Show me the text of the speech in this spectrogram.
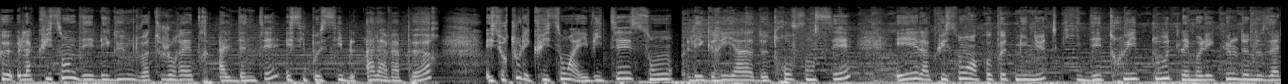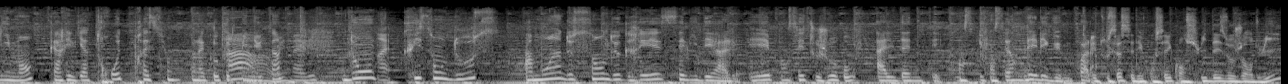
que la cuisson des légumes doit toujours être al dente et si possible à la vapeur. Et surtout, les cuissons à éviter sont les grillades trop foncées et la cuisson en cocotte minute qui détruit toutes les molécules de nos aliments car il y a trop de pression dans la cocotte Ah, minute. hein. oui. Donc, Ouais. cuisson douce à moins de 100 degrés, c'est l'idéal. Et pensez toujours au al dente en ce qui concerne les légumes. Voilà. Et tout ça, c'est des conseils qu'on suit dès aujourd'hui,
